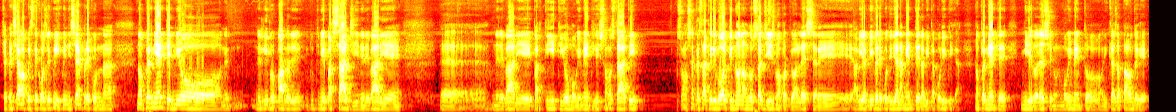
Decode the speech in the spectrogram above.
cioè pensiamo a queste cose qui, quindi sempre con non per niente il mio, nel, nel libro parlo di, di, tutti i miei passaggi nelle varie, eh, nelle varie partiti o movimenti che ci sono stati, sono sempre stati rivolti non al nostalgismo, ma proprio all'essere, a vivere quotidianamente la vita politica. Non per niente mi vedo adesso in un movimento in Casa Pound che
